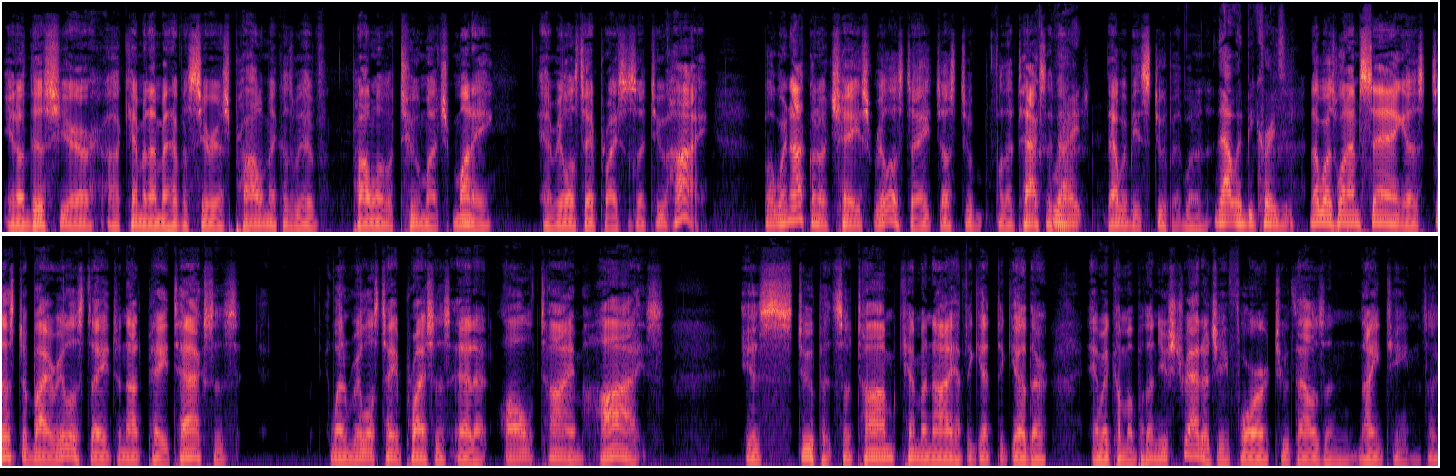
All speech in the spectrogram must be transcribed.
You know, this year, uh, Kim and I might have a serious problem because we have problem with too much money and real estate prices are too high. But we're not going to chase real estate just to for the tax advantage. That would be stupid, wouldn't it? That would be crazy. In other words, what I'm saying is just to buy real estate to not pay taxes when real estate prices at an all-time highs is stupid. So Tom, Kim, and I have to get together and we come up with a new strategy for 2019, so,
